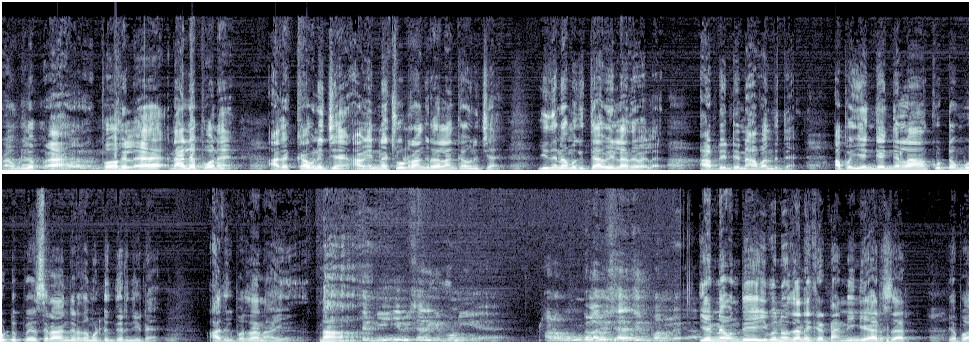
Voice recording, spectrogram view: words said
நான் உள்ளே போகலை நானே போனேன். அதை கவனித்தேன் அவன் என்ன சொல்கிறாங்கிறதெல்லாம் கவனித்தேன் இது நமக்கு தேவையில்லாத வேலை அப்படின்ட்டு நான் வந்துட்டேன். அப்போ எங்கெங்கெல்லாம் கூட்டம் போட்டு பேசுகிறாங்கிறத மட்டும் தெரிஞ்சுக்கிட்டேன். அதுக்கு பிறகு தான் நான் நான் சரி நீங்க விசாரிக்க போனீங்க. ஆனா உங்களை விசாரிச்சிருப்பாங்களே என்னை வந்து இவனு தானே கேட்டான். நீங்கள் யார் சார்? எப்பா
